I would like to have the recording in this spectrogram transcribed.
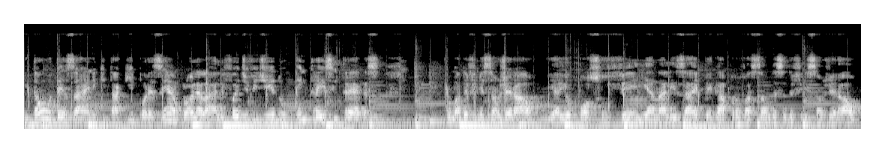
Então, o design que está aqui, por exemplo, olha lá, ele foi dividido em três entregas. Uma definição geral, e aí eu posso ver e analisar e pegar a aprovação dessa definição geral.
